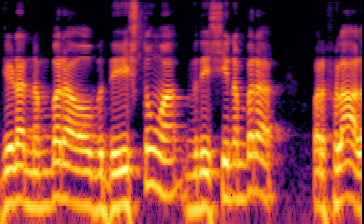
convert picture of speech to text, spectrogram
ਜਿਹੜਾ ਨੰਬਰ ਆ ਉਹ ਵਿਦੇਸ਼ ਤੋਂ ਆ, ਵਿਦੇਸ਼ੀ ਨੰਬਰ ਆ, ਪਰ ਫਿਲਹਾਲ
